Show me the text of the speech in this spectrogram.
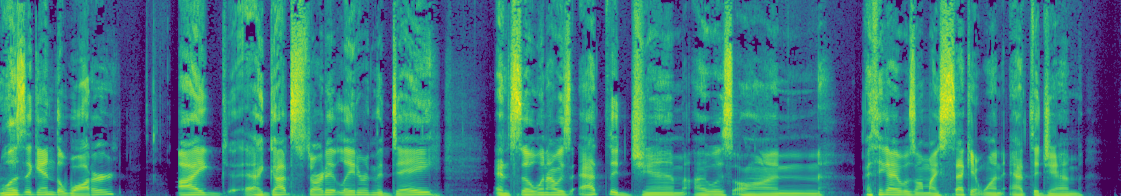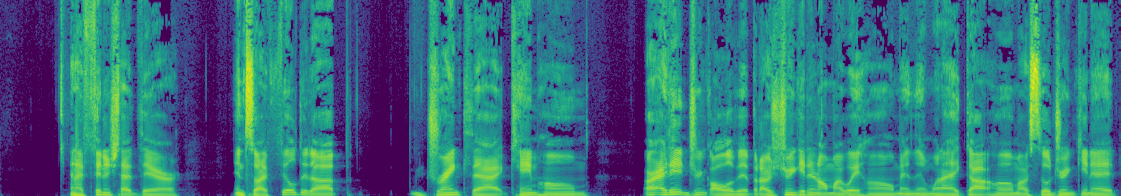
was again the water. I I got started later in the day, and so when I was at the gym, I was on. I think I was on my second one at the gym, and I finished that there, and so I filled it up, drank that, came home. Or I didn't drink all of it, but I was drinking it on my way home, and then when I got home, I was still drinking it.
